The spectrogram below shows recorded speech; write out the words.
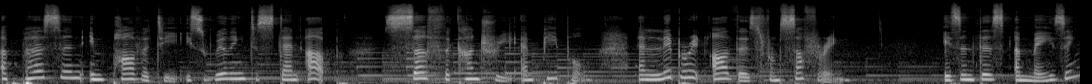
A person in poverty is willing to stand up, serve the country and people, and liberate others from suffering. Isn't this amazing?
